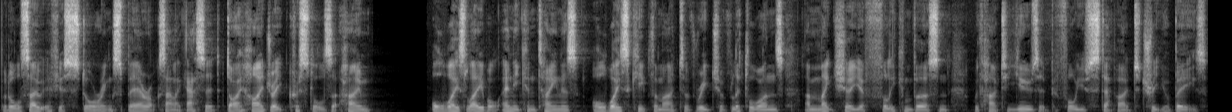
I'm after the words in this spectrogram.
but also if you're storing spare oxalic acid dihydrate crystals at home Always label any containers, always keep them out of reach of little ones, and make sure you're fully conversant with how to use it before you step out to treat your bees.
